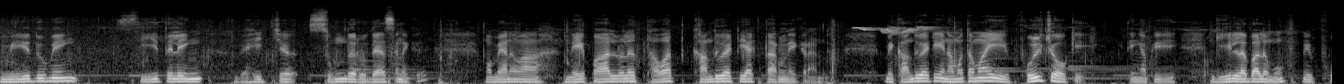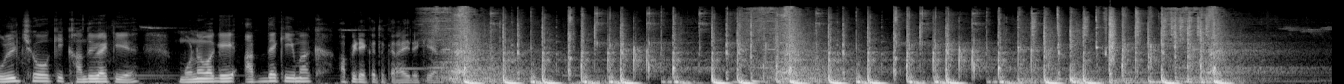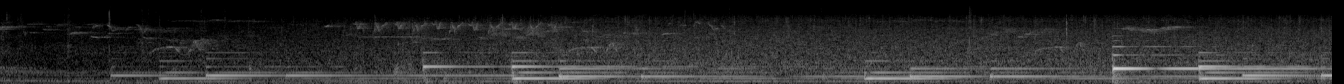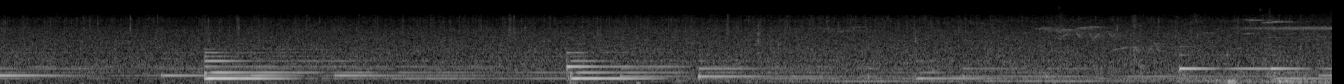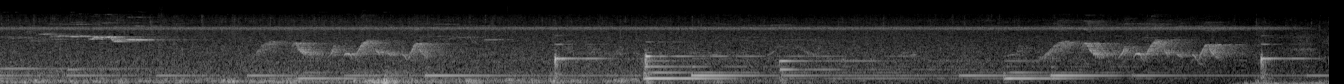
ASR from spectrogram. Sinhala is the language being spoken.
මේදුමෙන් සීතලෙන් වැහිච්ච සුන්දර උදෑසනක මම යනවා නේපාල්වල තවත් කඳු වැටියක් තරණය කරන්න. මේ කඳු වැටිය නම තමයි ෆුල්චෝකි. ඉතින් අපි ගිහිල්ල බලමු මේ ෆුල්චෝකි කඳු වැටිය මොන වගේ අත්දැකීමක් අපිට එකතු කරයිද කියලා.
